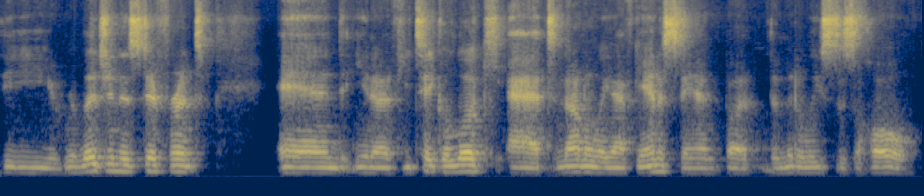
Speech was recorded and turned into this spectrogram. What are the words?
the religion is different, and you know if you take a look at not only Afghanistan but the Middle East as a whole,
